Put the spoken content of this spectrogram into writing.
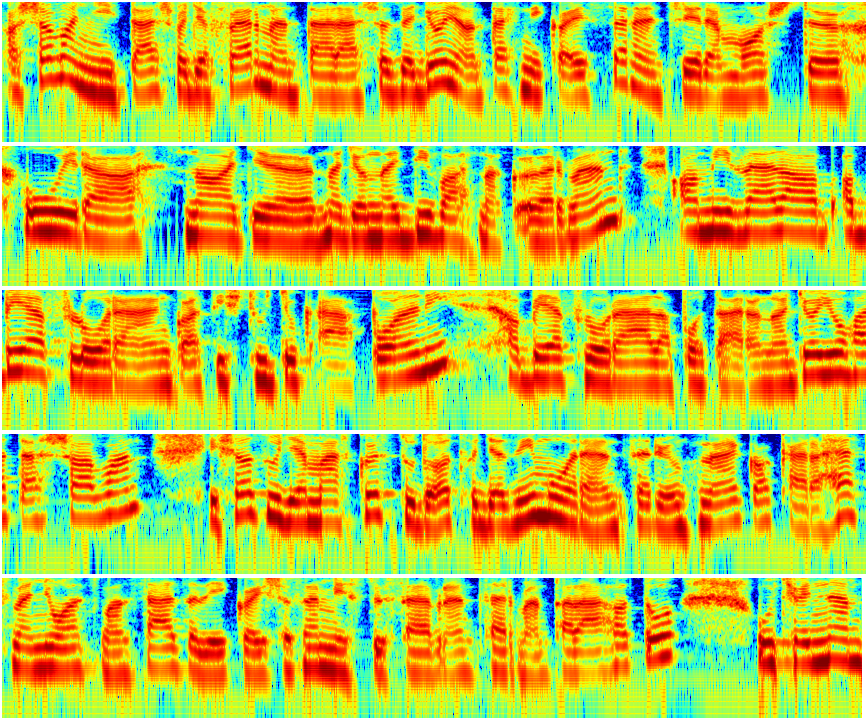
a savanyítás vagy a fermentálás az egy olyan technika, és szerencsére most újra nagy, nagyon nagy divatnak örvend, amivel a, a bélflóránkat is tudjuk ápolni, a bélflóra állapotára nagyon jó hatással van, és az ugye már köztudott, hogy az immunrendszerünknek akár a 70-80 százaléka is az emésztőszervrendszerben található, úgyhogy nem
